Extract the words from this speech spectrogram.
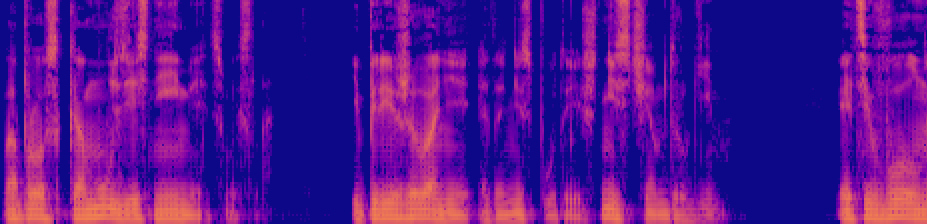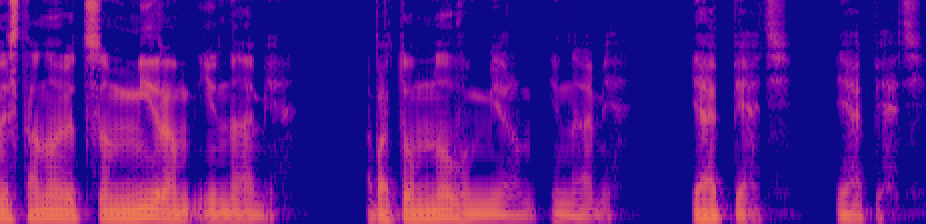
Вопрос «кому» здесь не имеет смысла. И переживание это не спутаешь ни с чем другим. Эти волны становятся миром и нами, а потом новым миром и нами. И опять, и опять.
